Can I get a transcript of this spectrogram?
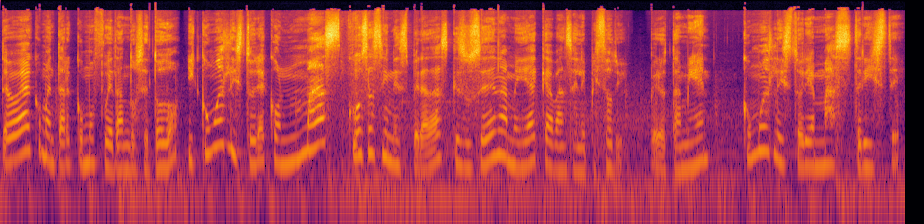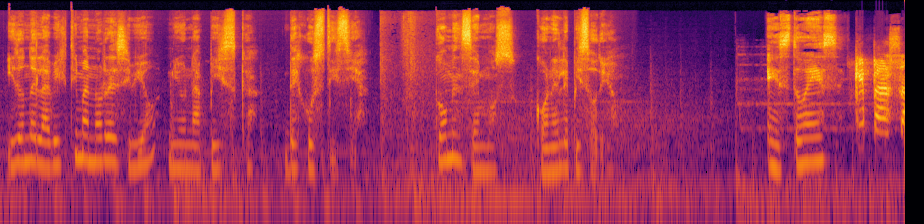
Te voy a comentar cómo fue dándose todo y cómo es la historia con más cosas inesperadas que suceden a medida que avanza el episodio. Pero también cómo es la historia más triste y donde la víctima no recibió ni una pizca de justicia. Comencemos con el episodio. Esto es ¿Qué pasa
